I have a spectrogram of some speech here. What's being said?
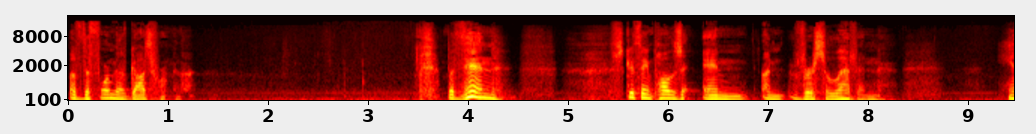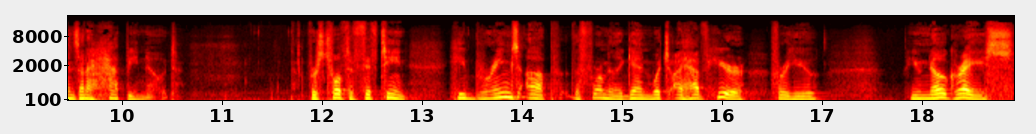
of the formula of God's formula. But then, it's a good thing Paul doesn't end on verse 11. He ends on a happy note. Verse 12 to 15, he brings up the formula again, which I have here for you. You know grace,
